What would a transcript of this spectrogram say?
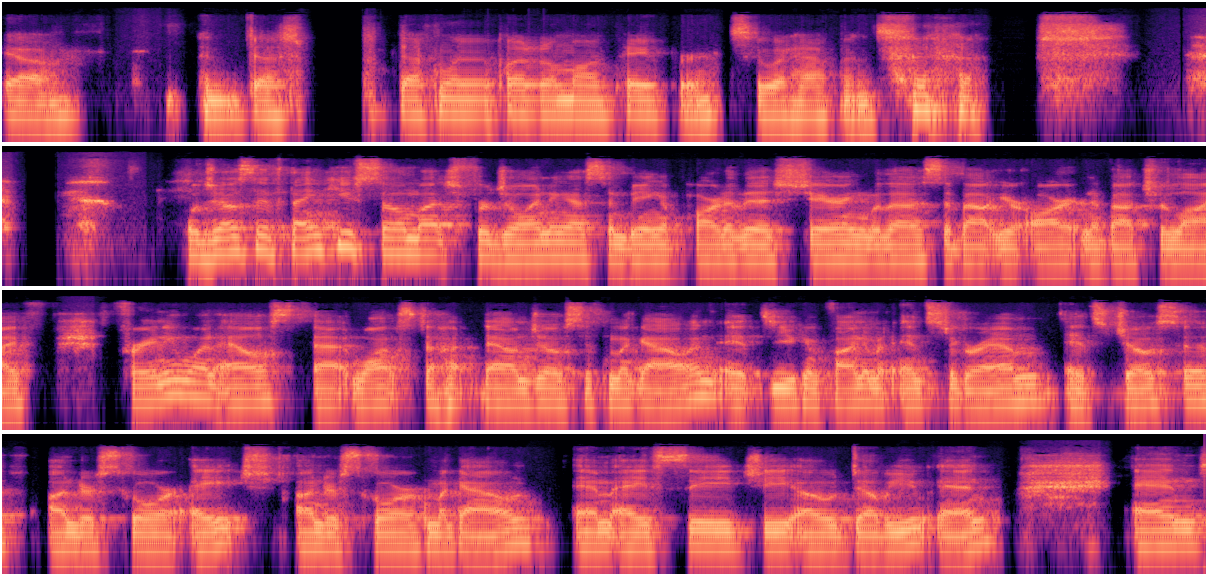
Yeah. And def- definitely put them on paper see what happens Well, Joseph, thank you so much for joining us and being a part of this, sharing with us about your art and about your life. For anyone else that wants to hunt down Joseph MacGown, it's you can find him at Instagram. It's Joseph underscore H underscore MacGown, M A C G O W N. And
